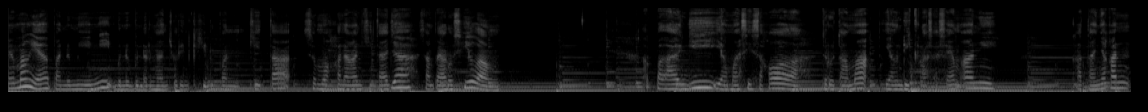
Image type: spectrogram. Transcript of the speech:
Memang ya pandemi ini bener-bener ngancurin kehidupan kita, semua kenangan kita aja sampai harus hilang apalagi yang masih sekolah, terutama yang di kelas SMA nih. Katanya kan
